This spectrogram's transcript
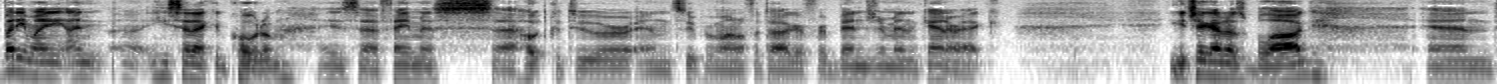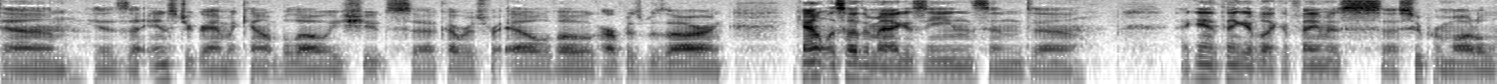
buddy of mine, I, uh, he said I could quote him. He's a famous uh, haute couture and supermodel photographer Benjamin Kanarek. You can check out his blog and um, his uh, Instagram account below. He shoots uh, covers for Elle, Vogue, Harper's Bazaar, and countless other magazines. And uh, I can't think of like a famous uh, supermodel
